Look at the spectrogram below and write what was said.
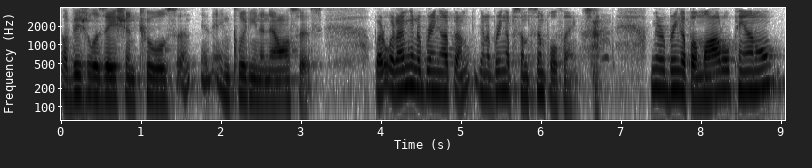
visualization tools, uh, including analysis. But what I'm going to bring up, I'm going to bring up some simple things. I'm going to bring up a model panel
